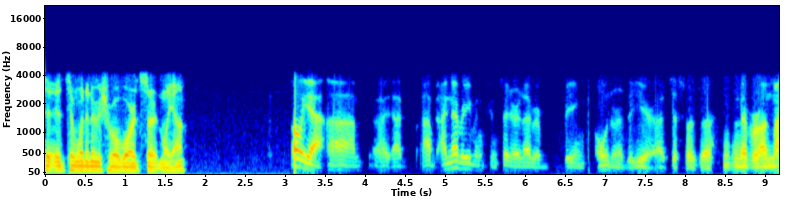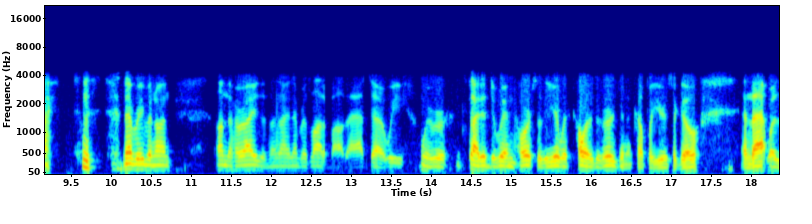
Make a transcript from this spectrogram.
to, to win an USHWA Award, certainly, huh? Oh yeah, um, I, I I never even considered ever being owner of the year. I just was uh, never on my, never even on on the horizon, and I never thought about that. Uh, we we were excited to win Horse of the Year with Colors of Virgin a couple of years ago, and that was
